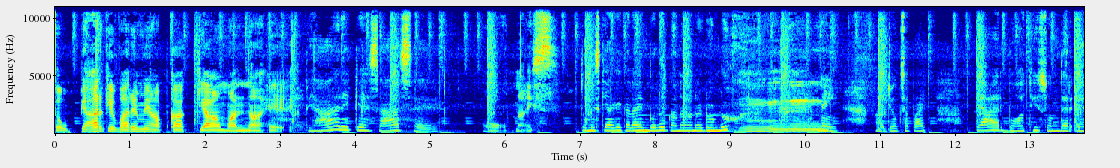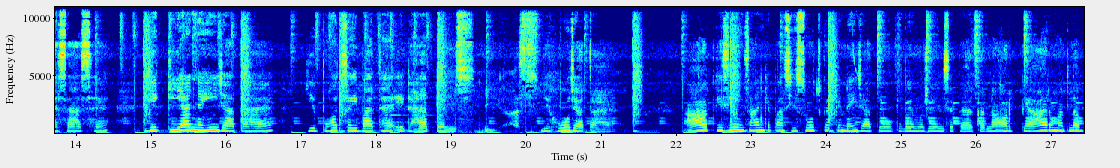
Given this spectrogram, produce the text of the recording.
सो प्यार के बारे में आपका क्या मानना है? प्यार एक एहसास है। ओ नाइस तुम इसके आगे का लाइन बोलो गाना वाना ढूंढो। Hmm. नहीं जोक सपाट प्यार बहुत ही सुंदर एहसास है। ये किया नहीं जाता है। ये बहुत सही बात है। इट हैपन्स यस ये हो जाता है। आप किसी इंसान के पास ये सोच करके नहीं जाते हो कि भाई मुझे इनसे प्यार करना। और प्यार मतलब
